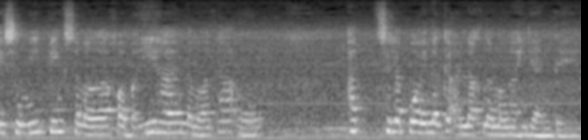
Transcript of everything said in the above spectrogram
ay sumiping sa mga kabaihan ng mga tao at sila po ay nagkaanak ng mga higante.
